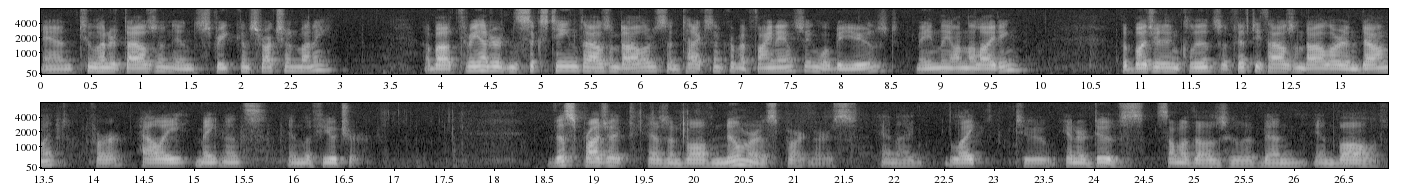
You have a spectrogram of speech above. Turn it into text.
and 200,000 in street construction money. About $316,000 in tax increment financing will be used, mainly on the lighting. The budget includes a $50,000 endowment for alley maintenance in the future. This project has involved numerous partners, and I'd like to introduce some of those who have been involved.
